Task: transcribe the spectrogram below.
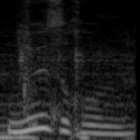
Newsroom.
